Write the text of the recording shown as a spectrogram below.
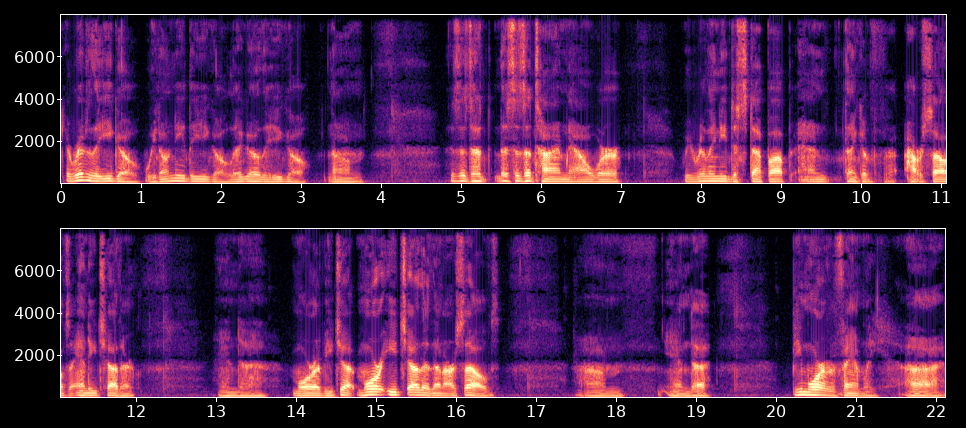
get rid of the ego. We don't need the ego. Let go the ego. Um, this is a this is a time now where we really need to step up and think of ourselves and each other, and uh, more of each other, more each other than ourselves, um, and uh, be more of a family. Uh,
